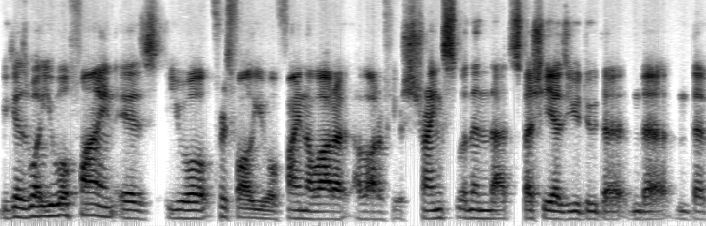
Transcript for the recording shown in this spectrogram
Because what you will find is you will first of all you will find a lot of a lot of your strengths within that especially as you do the the the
